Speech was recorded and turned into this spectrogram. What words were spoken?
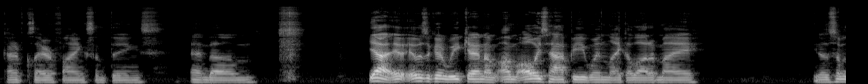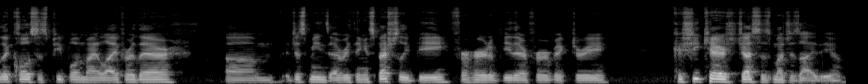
kind of clarifying some things. And um yeah it, it was a good weekend. I'm, I'm always happy when like a lot of my you know some of the closest people in my life are there um, it just means everything, especially B, for her to be there for a victory because she cares just as much as I do.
